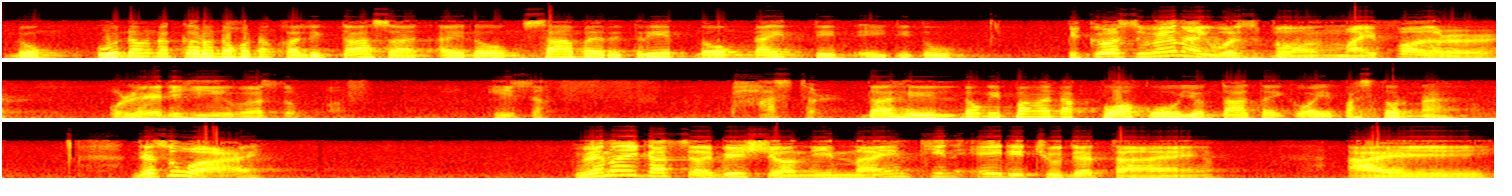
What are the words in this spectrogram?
Nung unang nagkaroon ako ng kaligtasan ay noong summer retreat noong 1982. Because when I was born, my father already he was the he's a pastor. Dahil nung ipanganak po ako, yung tatay ko ay pastor na. That's why when I got salvation in 1982 that time, I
